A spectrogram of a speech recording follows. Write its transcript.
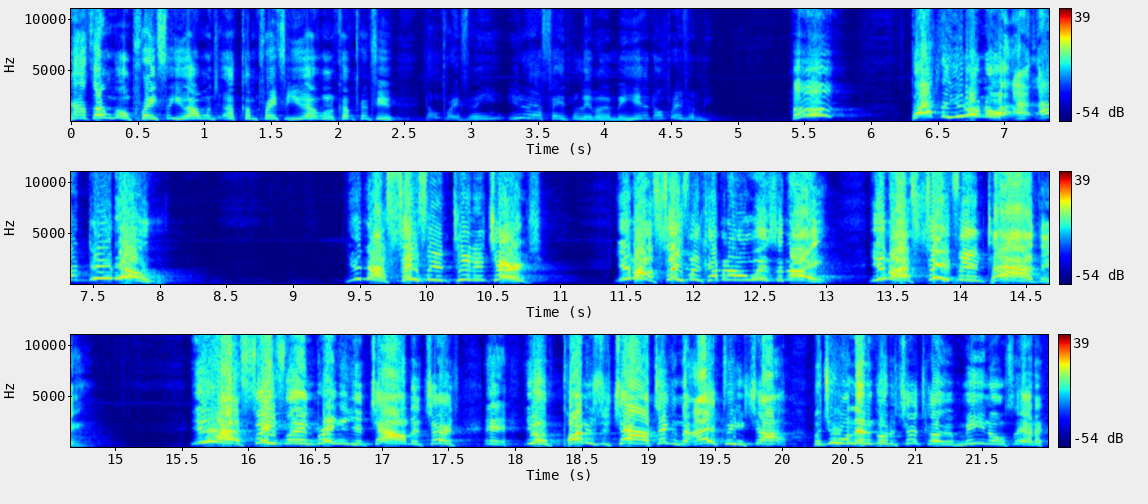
Pastor, I'm going to pray for you. I want to come pray for you. I want to come pray for you. Don't pray for me. You don't have faith believe I'm going to be here. Don't pray for me. Huh? Pastor, you don't know. I, I do know. You're not faithful in attending church. You're not faithful in coming on Wednesday night. You're not faithful in tithing. You're not faithful in bringing your child to church. And you'll punish your child taking the ice cream shop, but you won't let him go to church because it's mean on Saturday.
